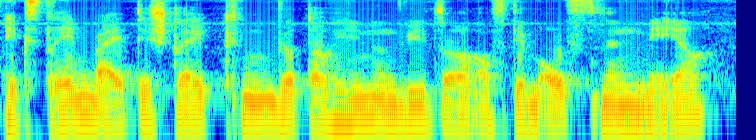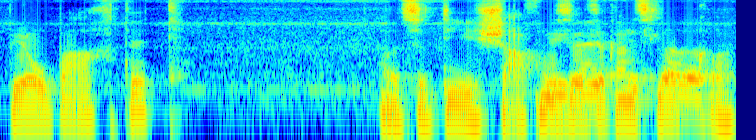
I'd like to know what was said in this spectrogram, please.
extrem weite Strecken, wird auch hin und wieder auf dem offenen Meer beobachtet. Also die schaffen es also ganz locker.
